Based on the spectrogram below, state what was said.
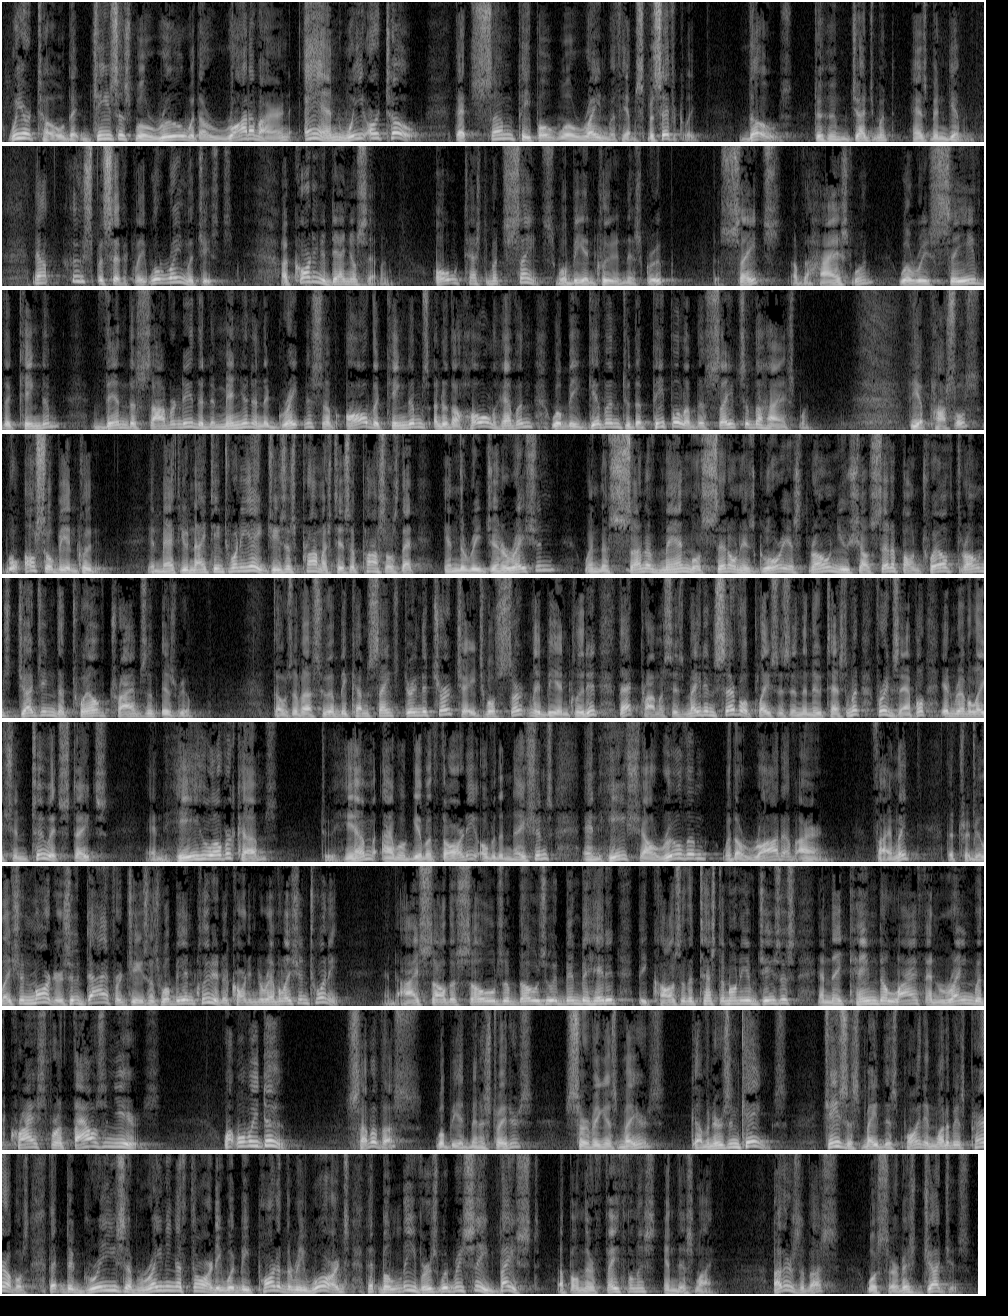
We are told that Jesus will rule with a rod of iron, and we are told that some people will reign with him, specifically those to whom judgment has been given. Now, who specifically will reign with Jesus? According to Daniel 7, Old Testament saints will be included in this group. The saints of the highest one will receive the kingdom. Then the sovereignty, the dominion, and the greatness of all the kingdoms under the whole heaven will be given to the people of the saints of the highest one. The apostles will also be included. In Matthew 19 28, Jesus promised his apostles that in the regeneration, when the Son of Man will sit on his glorious throne, you shall sit upon 12 thrones, judging the 12 tribes of Israel. Those of us who have become saints during the church age will certainly be included. That promise is made in several places in the New Testament. For example, in Revelation 2, it states, And he who overcomes, to him I will give authority over the nations, and he shall rule them with a rod of iron. Finally, the tribulation martyrs who die for Jesus will be included according to Revelation 20. And I saw the souls of those who had been beheaded because of the testimony of Jesus, and they came to life and reigned with Christ for a thousand years. What will we do? Some of us will be administrators, serving as mayors, governors, and kings. Jesus made this point in one of his parables that degrees of reigning authority would be part of the rewards that believers would receive based upon their faithfulness in this life. Others of us will serve as judges.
